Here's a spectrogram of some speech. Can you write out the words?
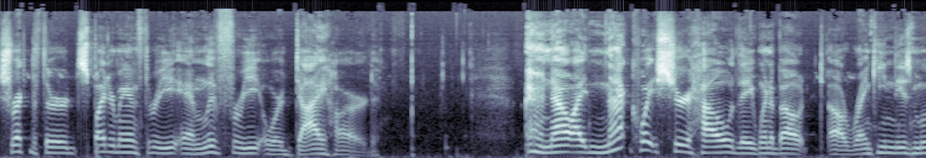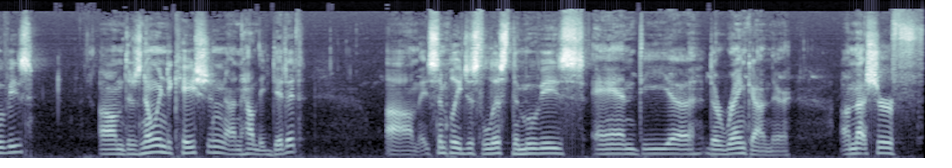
Shrek the Third, Spider-Man 3, and Live Free or Die Hard. now, I'm not quite sure how they went about uh, ranking these movies. Um, there's no indication on how they did it. Um, it simply just lists the movies and the uh, the rank on there. I'm not sure if,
